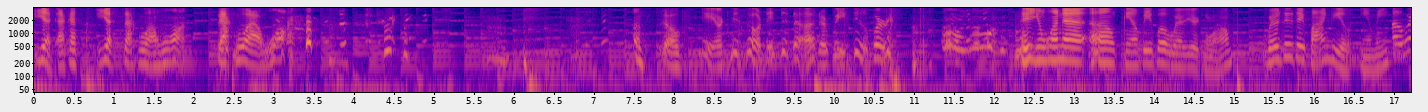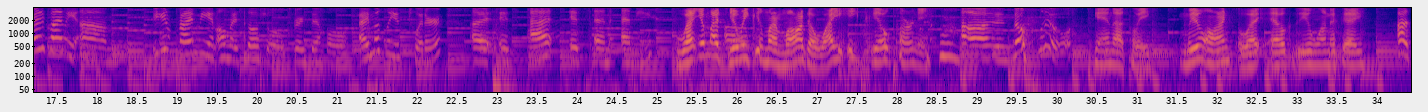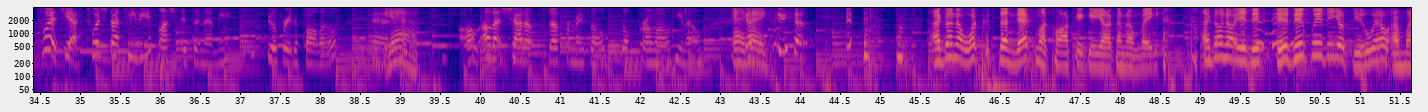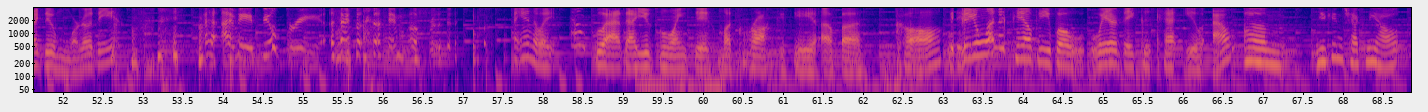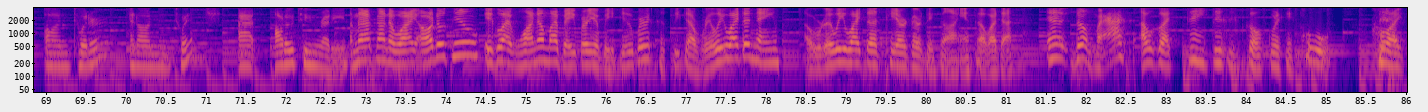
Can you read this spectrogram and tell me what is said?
Yeah, I got. Yeah, that's what I want. That's what I want. I'm so scared to go into the other VTuber. Oh no. Do you wanna um tell people where you're from? Where do they find you, Emi? Uh, where do they find me? Um, you can find me in all my socials. For example, I mostly use Twitter. Uh, it's at it's an Emi. What am I Uh, doing to my model? Why is he kill Kearney? Uh, no clue. Cannot click. Move on. What else do you wanna say? Uh, Twitch, yeah, twitch.tv slash it's an Emi. Feel free to follow. And Yeah. All, all that shout out stuff for myself, self promo, you know. Hey, hey. Yeah. I don't know what the next McClocky you're gonna make. I don't know if this, if this video do well, I might do more of these. I, I mean, feel free. I'm up for this. anyway, I'm glad that you're going this McClocky of a call. Do you want to tell people where they could cut you out? Um, you can check me out on Twitter and on Twitch at AutoTuneReady. I'm not gonna lie, AutoTune is like one of my favorite VTubers because we got really like the name, I really like the character design and stuff like that. And the mask, I was like, dang, this is so freaking cool. Like,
